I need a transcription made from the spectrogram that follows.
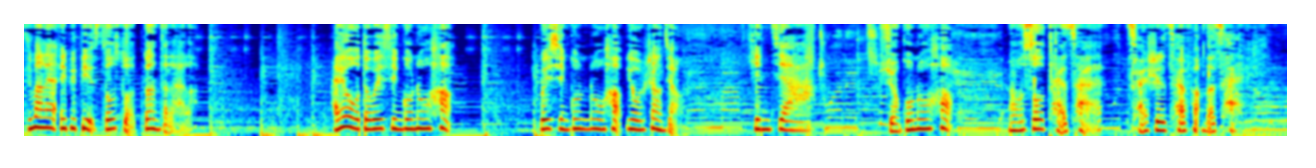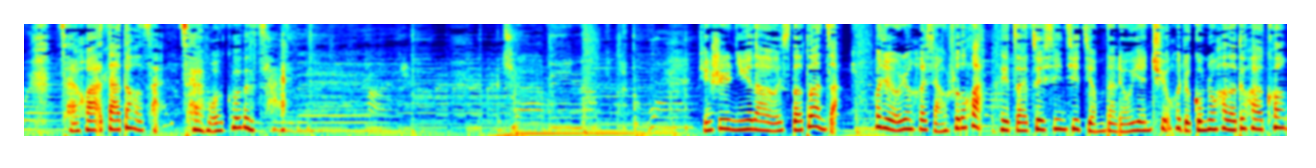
喜马拉雅 APP 搜索“段子来了”，还有我的微信公众号，微信公众号右上角添加，选公众号，然后搜“彩彩”，才是采访的“采”，采花大盗采，采蘑菇的“采”。平时你遇到有意思的段子，或者有任何想要说的话，可以在最新一期节目的留言区或者公众号的对话框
